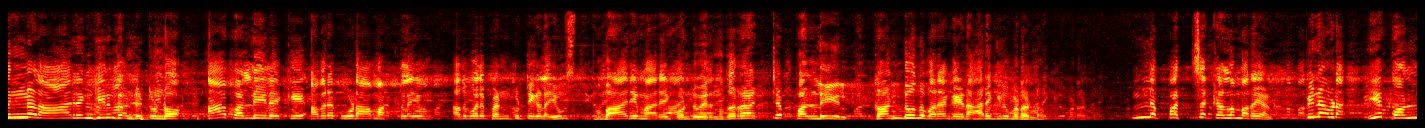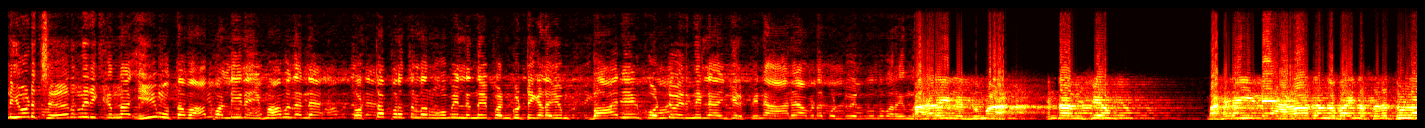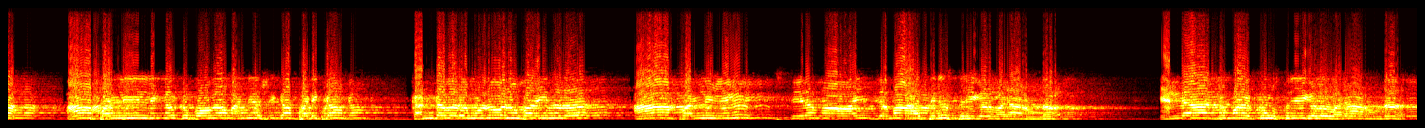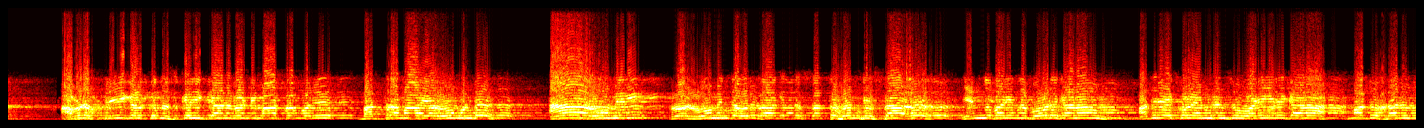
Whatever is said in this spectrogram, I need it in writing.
നിങ്ങൾ ആരെങ്കിലും കണ്ടിട്ടുണ്ടോ ആ പള്ളിയിലേക്ക് അവരെ കൂടെ ആ മക്കളെയും അതുപോലെ പെൺകുട്ടികളെയും ഭാര്യമാരെയും കൊണ്ടുവരുന്നത്? ഒരൊറ്റ പള്ളിയിൽ കണ്ടു എന്ന് പറയാൻ കഴിയുന്ന ആരെങ്കിലും ഇവിടെ ഉണ്ടോ? ഇല്ല പച്ചക്കള്ളം പറയാണ്. പിന്നെ അവിടെ ഈ പള്ളിയോട് ചേർന്നിരിക്കുന്ന ഈ മുത്തവ ആ പള്ളിയിലെ ഇമാമ് തന്നെ തൊട്ടപ്പുറത്തുള്ള റൂമിൽ നിന്ന് ഈ പെൺകുട്ടികളെയും ഭാര്യയും കൊണ്ടുവരുന്നില്ല എങ്കിൽ പിന്നെ ആരാ അവിടെ കൊണ്ടുവരുന്നു എന്ന് പറയുന്നത്? എന്താ വിഷയം? ബഹ്റൈനിലെ അറാദ് എന്ന് പറയുന്ന സ്ഥലത്തുള്ള ആ പള്ളിയിൽ നിങ്ങൾക്ക് പോകാം അന്വേഷിക്കാം പഠിക്കാം. കണ്ടവർ മുഴുവനും പറയുന്നത് ആ പള്ളിയിൽ സ്ഥിരമായി ജമാഅത്തിന് സ്ത്രീകൾ വരാറുണ്ട്. എല്ലാ ജുമഴക്കും സ്ത്രീകൾ വരാറുണ്ട്. അവിടെ സ്ത്രീകൾക്ക് നിസ്കരിക്കാൻ വേണ്ടി മാത്രം ഒരു ഭദ്രമായ റൂമുണ്ട്. ആ റൂമിൽ റൂമിന്റെ ഒരു ഭാഗത്ത് സത്തുഹൻ നിസ്സാഹ് എന്ന് പറയുന്ന ബോർഡ് കാണാം. അതിലേക്കുള്ള എൻട്രൻസ് വഴിയിൽ കാണാം. മധുഹനു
